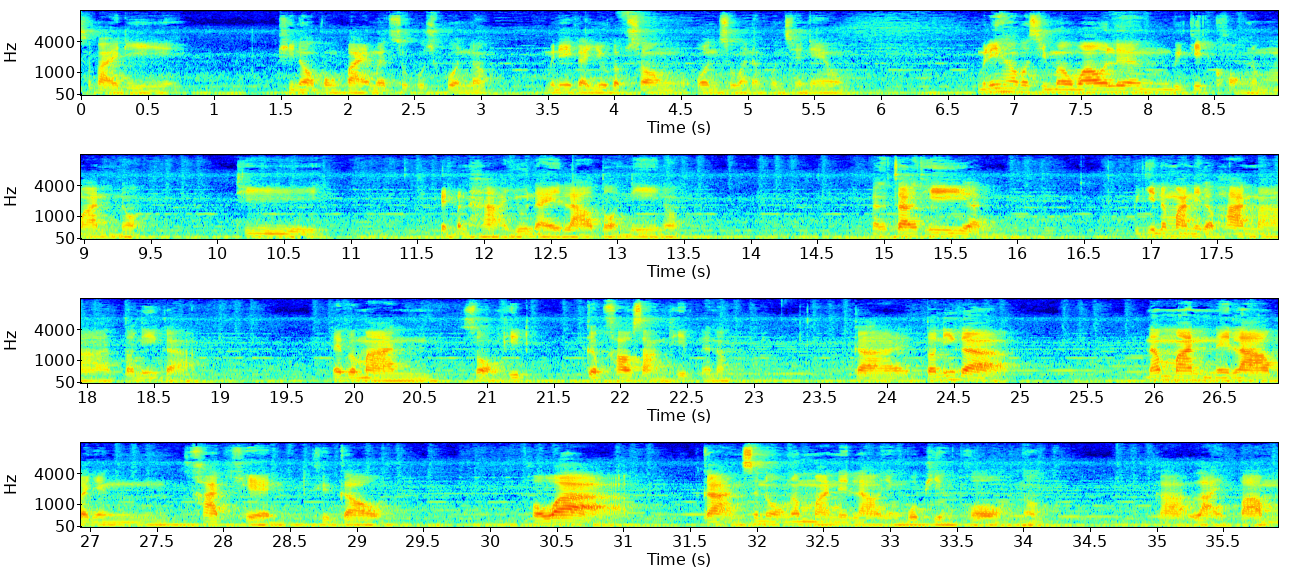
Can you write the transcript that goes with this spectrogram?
สบายดี พี่น้องปงไปเมื่อสุขุสุคนเนาะมื้อนี้ก็อยู่กับช่องอ้นสุวรรณพลชาแนลมื้อนี้เฮาก็สิมาเว้าเรื่องวิกฤตของน้ำมันเนาะที่เป็นปัญหาอยู่ในลาวตอนนี้เนาะหลังจากที่อันวิกฤตน้ำมันนี่ก็ผ่านมาตอนนี้ก็ได้ประมาณ2ทิศเกือบเข้า3ทิศแล้วเนาะก็ตอนนี้ก็น้ำมันในลาวก็ยังขาดแคลนคือเก่า ราะว่าการสนองน้ำมันในลาวยังบ่เพียงพอเนาะก็หลายปั๊ม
